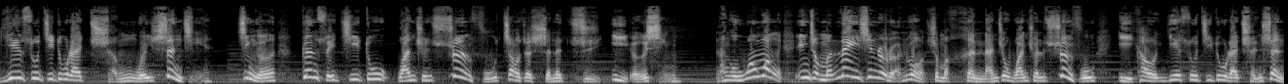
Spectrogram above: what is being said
耶稣基督来成为圣洁。进而跟随基督，完全顺服，照着神的旨意而行。然而，往往因着我们内心的软弱，使我们很难就完全的顺服，依靠耶稣基督来成圣，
